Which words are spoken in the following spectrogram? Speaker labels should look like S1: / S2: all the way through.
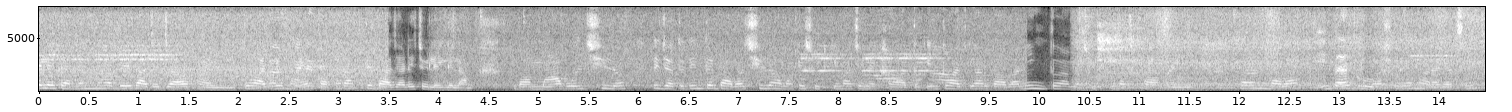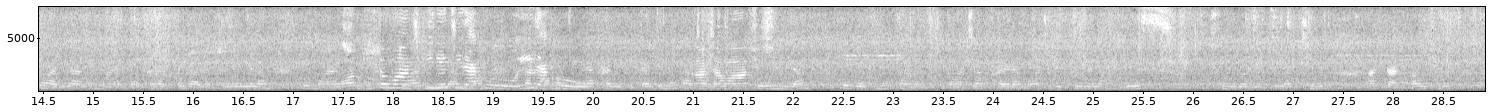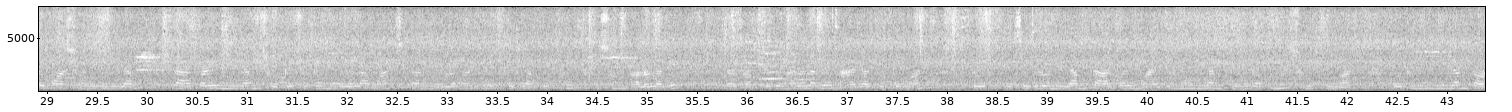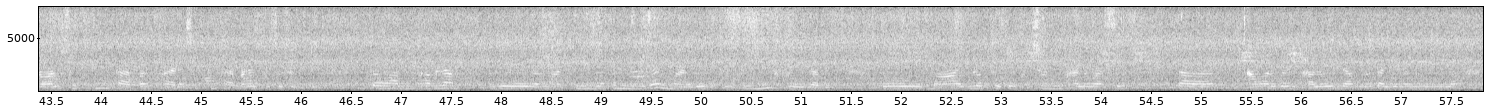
S1: বিকেলে তেমনভাবে বাজার যাওয়া হয়নি। তো আজকে মায়ের কথা রাখতে বাজারে চলে গেলাম। বা মা বলছিল যে যতদিন তোর বাবা ছিল আমাকে শুটকি মাছ এনে খাওয়াতো কিন্তু আজকে আর বাবা নেই তো আমার শুটকি মাছ খাওয়া হয়নি। কারণ বাবা প্রায় দু মাস হলো মারা গেছে তো আজকে আমি মায়ের কথা রাখতে বাজার চলে গেলাম। তো মায়ের শুধু
S2: মাছ কিনেছি দেখো,
S1: কারণ
S2: দেখো।
S1: খাবে কি তার জন্য কাঁচা
S2: কাঁচা মাছ।
S1: মাছও নিলাম। তো প্রথমে কাঁচা খয়রা মাছ দেখতে গেলাম বেশ সুন্দর দেখতে লাগছিল। আর টাটকাও ছিল। তো পাঁচশো নিয়ে নিলাম। তারপরে নিলাম ছোটো ছোটো মোরলা মাছ। কারণ মোরলা মাছগুলো খেতে আমাকে খুব ভীষণ ভালো লাগে। সব থেকে ভালো লাগে ভাজা পেঁপে মাছ। তো সেগুলো নিলাম। তারপরে মায়ের জন্য নিলাম তিন রকমের শুটকি মাছ। প্রথমে নিলাম তরল শুটকি, তারপর খয়রা শুটকি, তারপরে দুশো শুটকি। তো আমি ভাবলাম যে তিন রকম নিয়ে যাই, মায়েদের দু, তিন দিন হয়ে যাবে। তো মা এগুলো খেতে ভীষণই ভালোবাসে। তা আমার বেশ ভালোই লাগল। তাই জন্য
